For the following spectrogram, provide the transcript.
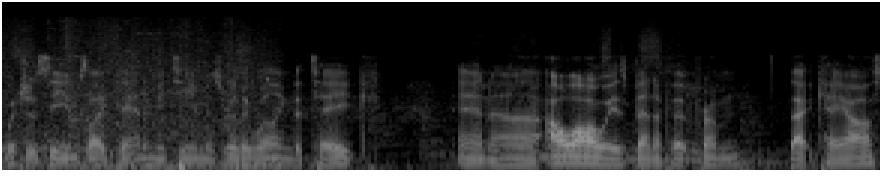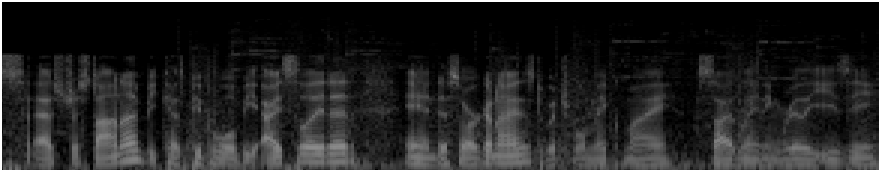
which it seems like the enemy team is really willing to take, and uh, I'll always benefit from that chaos as Tristana because people will be isolated and disorganized, which will make my side laning really easy.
